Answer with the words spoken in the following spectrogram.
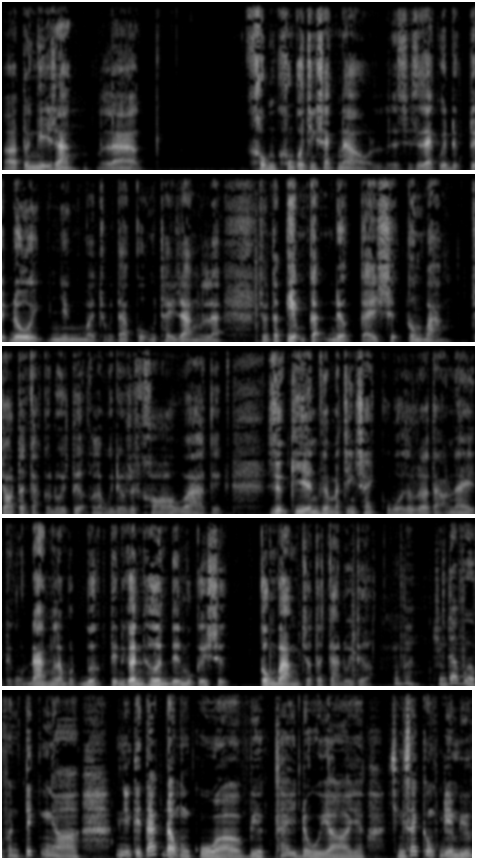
à, tôi nghĩ rằng là không không có chính sách nào sẽ giải quyết được tuyệt đối nhưng mà chúng ta cũng thấy rằng là chúng ta tiệm cận được cái sự công bằng cho tất cả các đối tượng là một cái điều rất khó. Và cái dự kiến về mặt chính sách của bộ giáo dục đào tạo này thì cũng đang là một bước tiến gần hơn đến một cái sự công bằng cho tất cả đối tượng. Vâng, chúng ta vừa phân tích uh, những cái tác động của việc thay đổi uh, chính sách cộng điểm ưu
